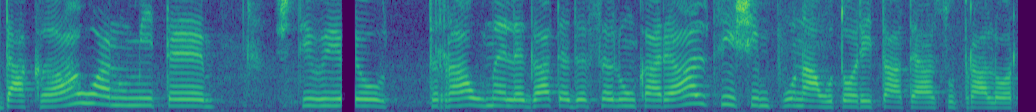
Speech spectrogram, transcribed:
dacă au anumite, știu eu, traume legate de felul în care alții își impun autoritatea asupra lor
